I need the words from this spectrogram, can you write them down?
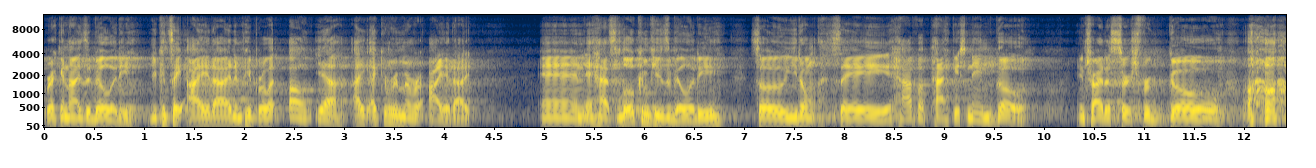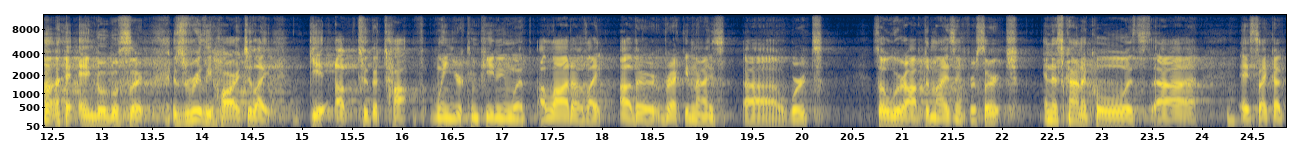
recognizability. You can say iodide and people are like, oh yeah, I, I can remember iodide. And it has low confusability, so you don't say have a package named Go and try to search for Go in Google search. It's really hard to like get up to the top when you're competing with a lot of like other recognized uh, words. So we're optimizing for search, and it's kind of cool. It's uh, it's like a,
